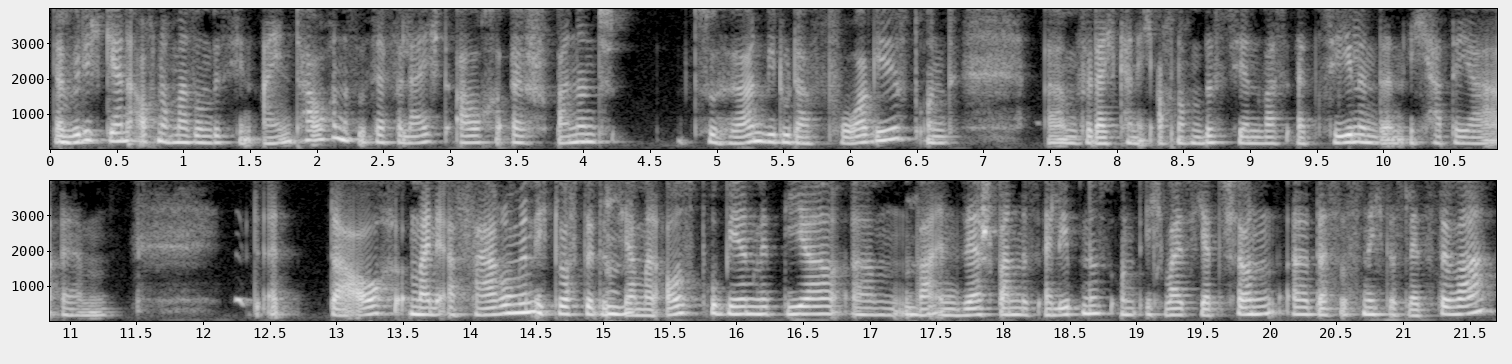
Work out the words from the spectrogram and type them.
Da mhm. würde ich gerne auch noch mal so ein bisschen eintauchen. Das ist ja vielleicht auch äh, spannend zu hören, wie du da vorgehst und ähm, vielleicht kann ich auch noch ein bisschen was erzählen, denn ich hatte ja ähm, da auch meine Erfahrungen. Ich durfte das mhm. ja mal ausprobieren mit dir. Ähm, mhm. War ein sehr spannendes Erlebnis und ich weiß jetzt schon, äh, dass es nicht das letzte war.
